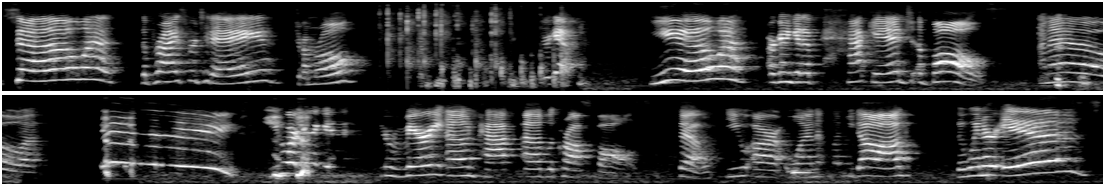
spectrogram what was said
So uh, the prize for today, drum roll. We go. You are gonna get a package of balls. I know. Yay! You are gonna get your very own pack of lacrosse balls. So you are one lucky dog. The winner is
